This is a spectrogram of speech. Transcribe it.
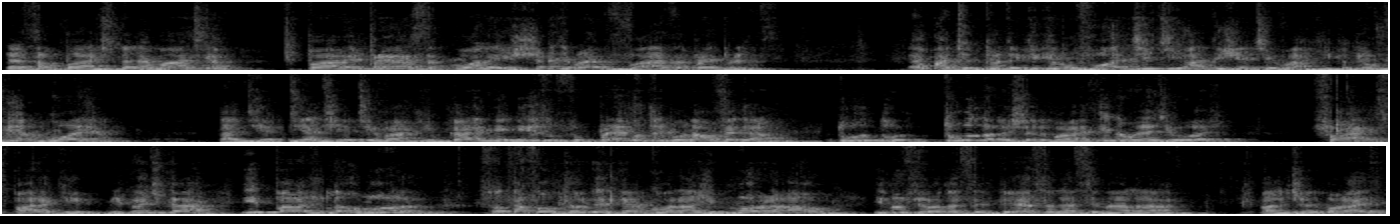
essa parte telemática para a imprensa. O Alexandre Moraes vaza para a imprensa. É uma atitude aqui que não vou adjetivar aqui, que eu tenho vergonha tá, de, de adjetivar aqui. O cara é ministro do Supremo Tribunal Federal. Tudo, tudo Alexandre Moraes, e não é de hoje, faz para quê? Me prejudicar. E para ajudar o Lula. Só está faltando ele ter a coragem moral e no final da sentença, né, assinar lá Alexandre Moraes,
